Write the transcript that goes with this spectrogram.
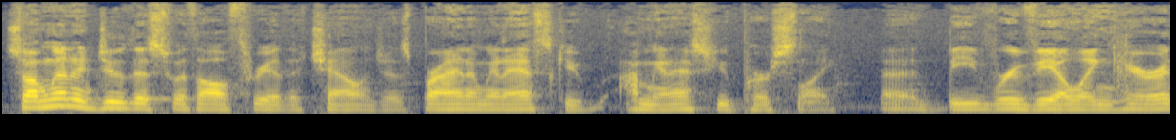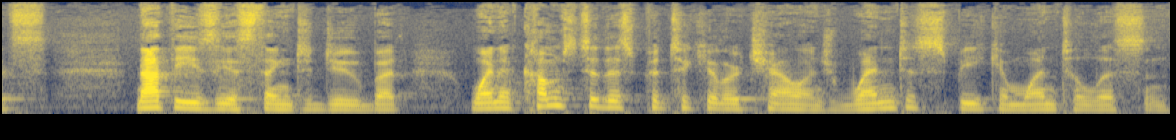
So I'm going to do this with all three of the challenges. Brian, I'm going to ask you, I'm going to ask you personally. Uh, be revealing here. It's not the easiest thing to do, but when it comes to this particular challenge, when to speak and when to listen,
